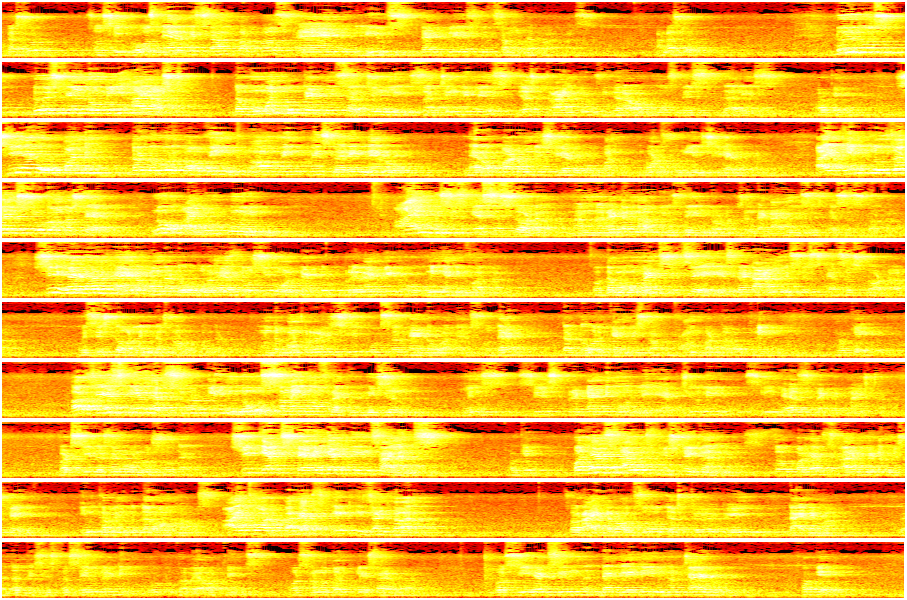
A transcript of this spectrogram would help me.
Understood? So she goes there with some purpose and leaves that place with some other purpose. Understood? Do you know, do you still know me? I asked. The woman looked at me searchingly. Searchingly means just trying to figure out who this girl is. Okay. She had opened the door a wink. A wink means very narrow. Narrow part only she had opened. Not fully she had opened. I came closer and stood on the step. No, I don't know you. I am Mrs. S.'s daughter. The narrator now gives the introduction that I am Mrs. S.'s daughter. She held her hand on the door as though she wanted to prevent it opening any further. So the moment she says that I am Mrs. S.'s daughter, Mrs. Darling does not open. On the contrary, she puts her hand over there so that the door can be stopped from further opening. Okay. Her face gave absolutely no sign of recognition. Means she is pretending only. Actually, she has recognized her. But she doesn't want to show that. She kept staring at me in silence. Okay. Perhaps I was mistaken. So perhaps I made a mistake in coming to the wrong house. I thought perhaps it isn't her. So writer also just uh, in dilemma whether this is the same lady who took away our things or some other place I have gone. Because she had seen that lady in her childhood. Okay.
